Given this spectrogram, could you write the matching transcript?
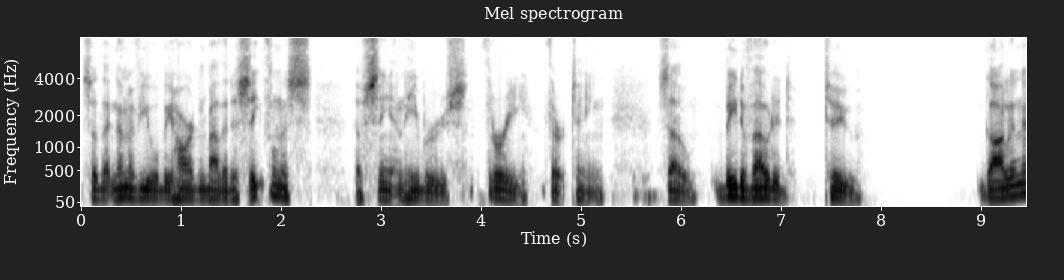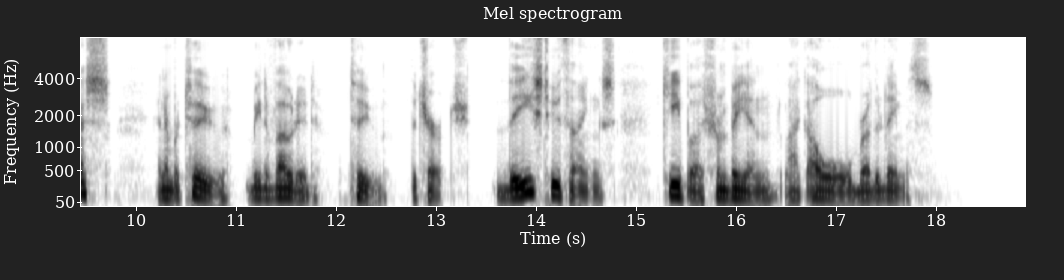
so that none of you will be hardened by the deceitfulness of sin. Hebrews three thirteen. So be devoted to godliness, and number two, be devoted to the church. These two things keep us from being like old Brother Demas.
